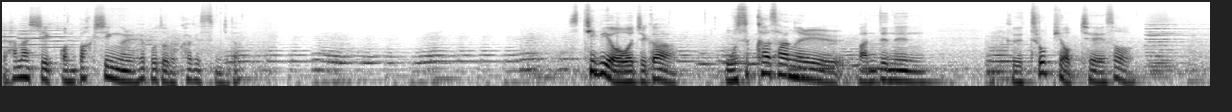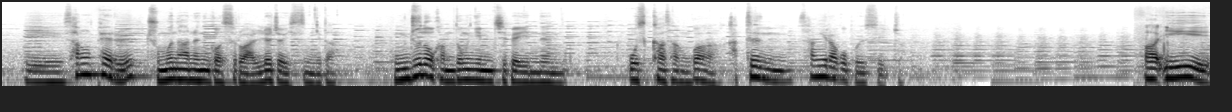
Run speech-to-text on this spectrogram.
하나씩 unboxing을 해보도록 하겠습니다. 스티비 어워즈가 오스카상을 만드는 그 트로피 업체에서 이 상패를 주문하는 것으로 알려져 있습니다. 봉준호 감독님 집에 있는 오스카상과 같은 상이라고 볼 수 있죠. 아, 이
